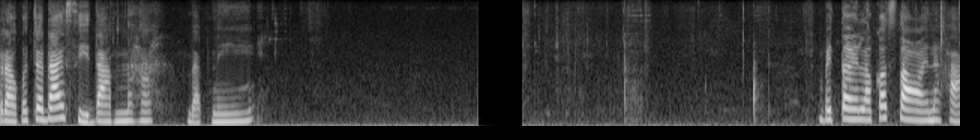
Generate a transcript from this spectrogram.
เราก็จะได้สีดำนะคะ แบบนี้ ใบเตยเราก็ซอยนะคะ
